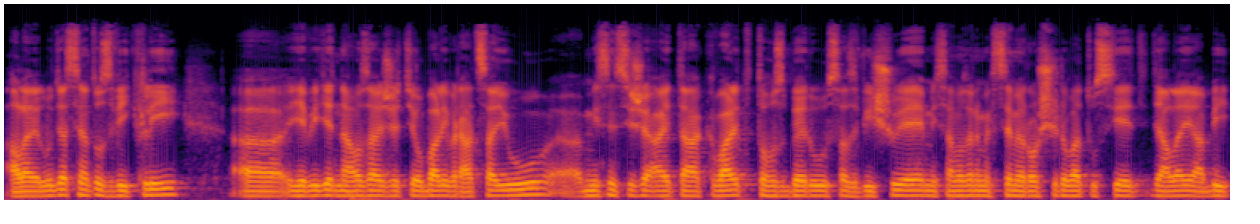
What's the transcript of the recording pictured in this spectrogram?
Ale ľudia si na to zvykli. Je vidieť naozaj, že tie obaly vrácajú. Myslím si, že aj tá kvalita toho zberu sa zvyšuje. My samozrejme chceme rozširovať tú sieť ďalej, aby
